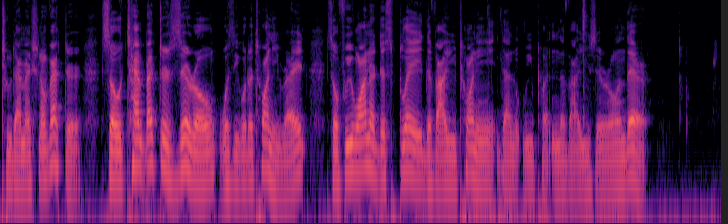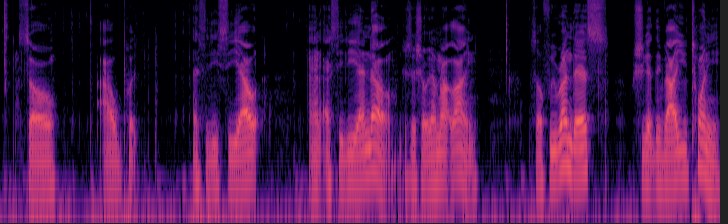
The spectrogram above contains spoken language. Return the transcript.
two-dimensional vector. So temp vector 0 was equal to 20, right? So if we want to display the value 20, then we put in the value 0 in there. So I'll put SDC out and std end out just to show you I'm not lying. So if we run this, we should get the value 20.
